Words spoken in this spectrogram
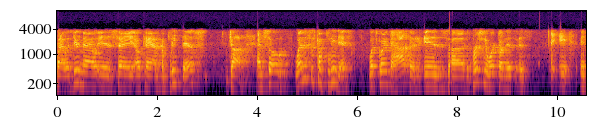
what I would do now is say, okay, I'm complete this job. And so when this is completed, what's going to happen is uh, the person who worked on this is it, it,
